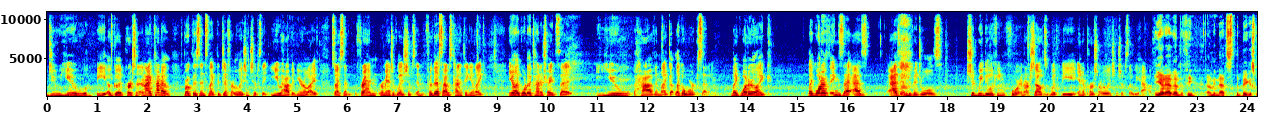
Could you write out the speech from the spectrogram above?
do you be a good person? And I kind of broke this into like the different relationships that you have in your life. So I said friend, romantic relationships, and for this I was kind of thinking like, you know, like what are the kind of traits that you have in like a, like a work setting? Like what are like like what are things that as as individuals should we be looking for in ourselves with the interpersonal relationships that we have? You gotta have empathy. I mean, that's the biggest,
